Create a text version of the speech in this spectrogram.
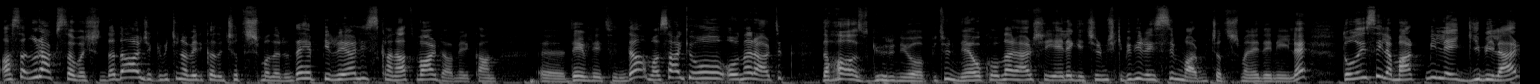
Aslında Irak Savaşı'nda daha önceki bütün Amerika'nın çatışmalarında hep bir realist kanat vardı Amerikan e, devletinde ama sanki o onlar artık daha az görünüyor. Bütün neokonlar her şeyi ele geçirmiş gibi bir resim var bu çatışma nedeniyle. Dolayısıyla Mark Milley gibiler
